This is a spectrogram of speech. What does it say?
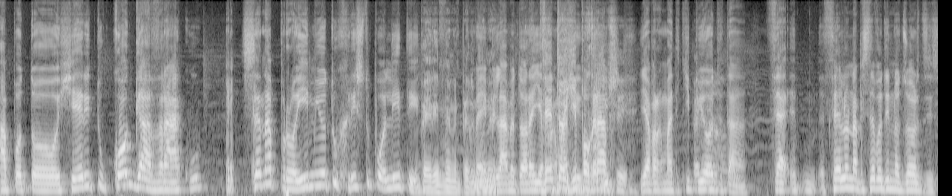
από το χέρι του Κόγκα Δράκου σε ένα προήμιο του Χρήστου Πολίτη. Περίμενε, περίμενε. Με- Μιλάμε τώρα για, Δεν το έχει πραγματική- υπογράψει. για πραγματική ποιότητα. Θε- θέλω να πιστεύω ότι είναι ο Τζόρτζης.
